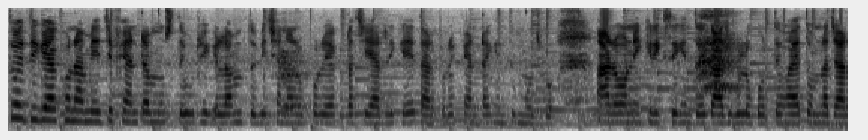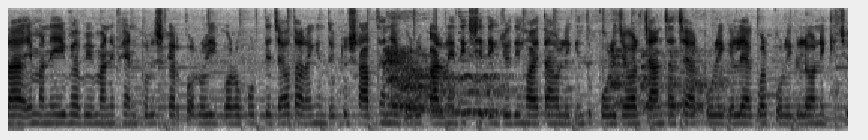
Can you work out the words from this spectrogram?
তো এদিকে এখন আমি এই যে ফ্যানটা মুছতে উঠে গেলাম, তো বিছানার উপরে একটা চেয়ার রেখে তারপরে ফ্যানটা কিন্তু মুছবো। আর অনেক রিক্সে কিন্তু এই কাজগুলো করতে হয়। তোমরা যারা মানে এইভাবে মানে ফ্যান পরিষ্কার করো, ই করো, করতে চাও, তারা কিন্তু একটু সাবধানে করো। কারণ এদিক সেদিক যদি হয়, তাহলে কিন্তু পড়ে যাওয়ার চান্স আছে। আর পড়ে গেলে একবার পড়ে গেলে অনেক কিছু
